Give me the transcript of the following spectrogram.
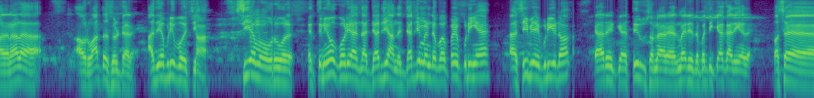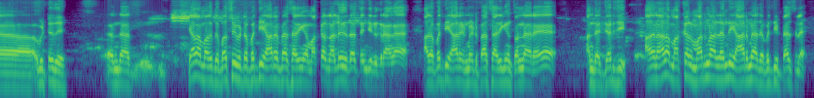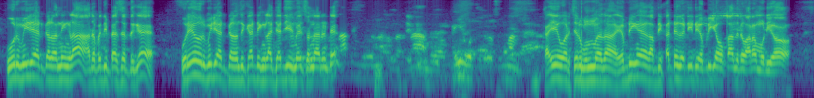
அதனால் அவர் வார்த்தை சொல்லிட்டாரு. அது எப்படி போச்சு? சிஎம் ஒரு ஒரு எத்தனையோ கோடி அந்த ஜட்ஜி அந்த ஜட்ஜ்மெண்ட்டை போய் பிடிங்க. சிபிஐ பிடிக்கட்டும். யாரு கே- தீர்ப்பு சொன்னார். அது மாதிரி இதை பற்றி கேட்காதீங்க. பஸ்ஸை விட்டது. இந்த கேளம்பாக்கத்து பஸ் விட்ட பற்றி யாரும் பேசாதீங்க. மக்கள் நல்லது தான் செஞ்சுருக்கிறாங்க. அதை பற்றி யாரும் இனிமேட்டு பேசாதீங்கன்னு சொன்னார் அந்த ஜட்ஜி அதனால மக்கள் மறுநாள்ல இருந்து யாருமே அதை பற்றி பேசல. ஒரு மீடியாட்கள் வந்தீங்களா? அதை பற்றி பேசுறதுக்கு ஒரே ஒரு மீடியா ஆட்கள் வந்து கேட்டிங்களா? ஜட்ஜி இது மாதிரி சொன்னாருன்ட்டு? கையை உடச்சிரு உண்மைதான். எப்படிங்க அப்படி கட்டு கட்டிட்டு எப்படிங்க உட்காந்துட்டு வர முடியும்?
